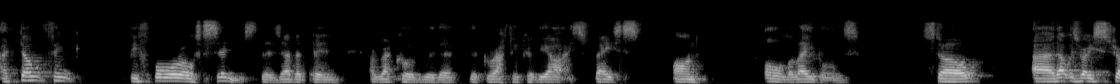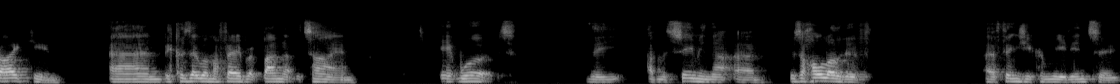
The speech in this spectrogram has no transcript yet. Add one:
I don't think before or since there's ever been a record with a, the graphic of the artist's face on all the labels. So uh, that was very striking. And because they were my favorite band at the time, it worked. The I'm assuming that um, there's a whole load of uh, things you can read into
